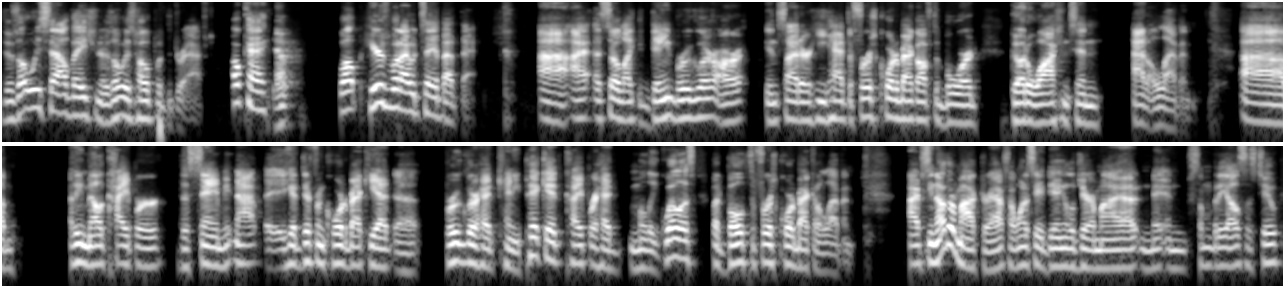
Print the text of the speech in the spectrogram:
There's always salvation. There's always hope with the draft. Okay. Yep. Well, here's what I would say about that. Uh, I so like Dane Brugler, our insider, he had the first quarterback off the board go to Washington at 11. Um, I think Mel Kiper the same. Not he had a different quarterback. He had uh, Brugler had Kenny Pickett, Kiper had Malik Willis, but both the first quarterback at 11. I've seen other mock drafts. I want to say Daniel Jeremiah and, and somebody else's too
